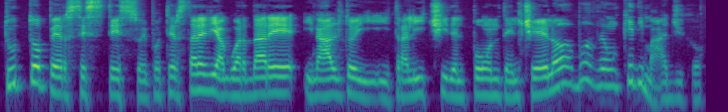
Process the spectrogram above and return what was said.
tutto per se stesso e poter stare lì a guardare in alto i, i tralicci del ponte, il cielo, boh, aveva un che di magico.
